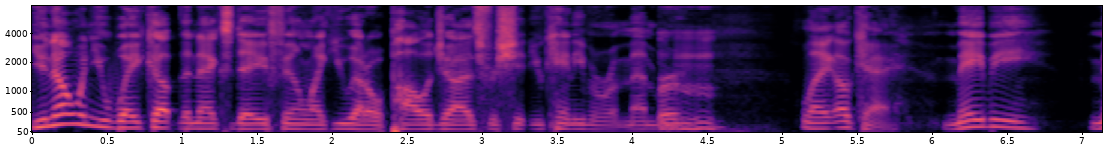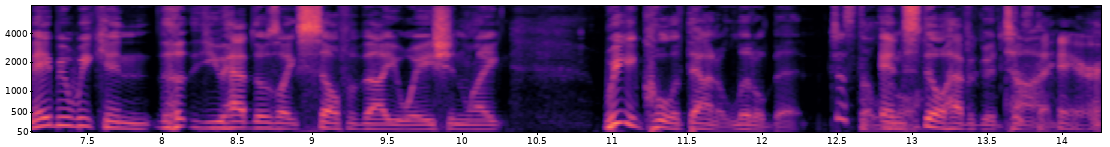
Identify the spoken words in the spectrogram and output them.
You know when you wake up the next day feeling like you got to apologize for shit you can't even remember. Mhm. Like okay, maybe maybe we can. You have those like self evaluation. Like we can cool it down a little bit Just a little, and still have a good just a time. hair.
